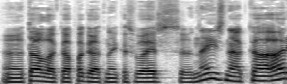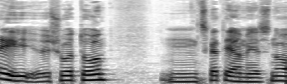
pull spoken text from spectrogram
tālākā pagātnē, kas vairs neiznāk, kā arī šo to mm, skatījāmies no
